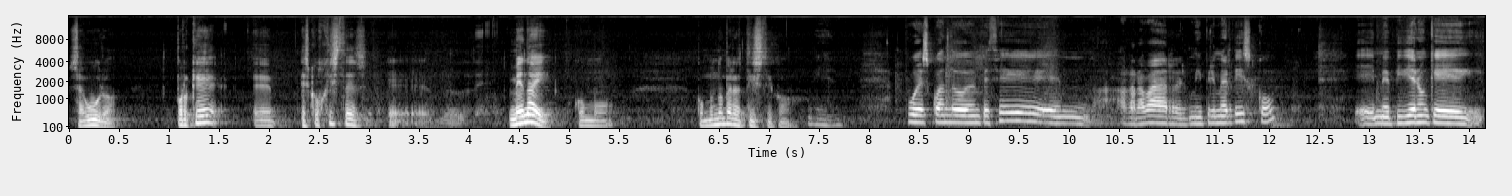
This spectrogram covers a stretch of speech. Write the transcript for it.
seguro. ¿Por qué eh, escogiste eh, Menai como, como nombre artístico? Bien. Pues cuando empecé en- a grabar mi primer disco, eh, me pidieron que,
